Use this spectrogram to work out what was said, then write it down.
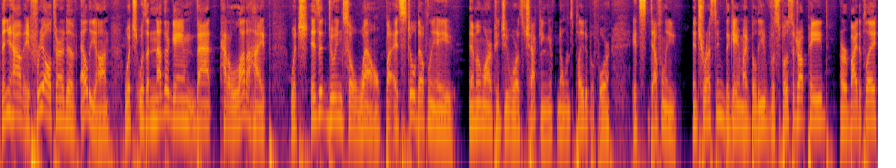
Then you have a free alternative Albion, which was another game that had a lot of hype, which isn't doing so well, but it's still definitely a MMORPG worth checking if no one's played it before. It's definitely interesting. The game I believe was supposed to drop paid or buy to play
